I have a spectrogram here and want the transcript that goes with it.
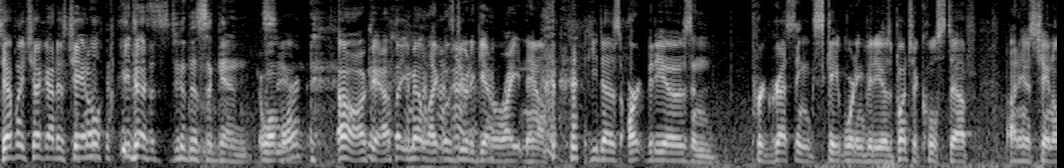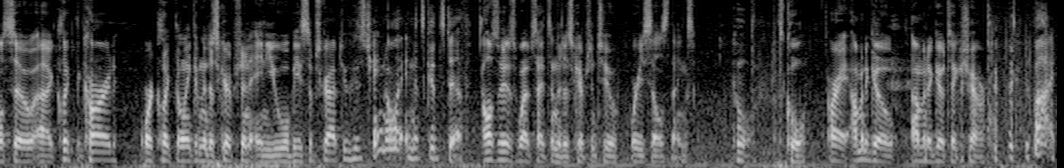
definitely check out his channel. He does Let's do this again. One soon. more? Oh, okay. I thought you meant like let's do it again right now. He does art videos and progressing skateboarding videos, a bunch of cool stuff on his channel. So uh, click the card or click the link in the description and you will be subscribed to his channel and it's good stuff. Also his website's in the description too, where he sells things. Cool. It's cool. All right, I'm gonna go. I'm gonna go take a shower. Bye.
